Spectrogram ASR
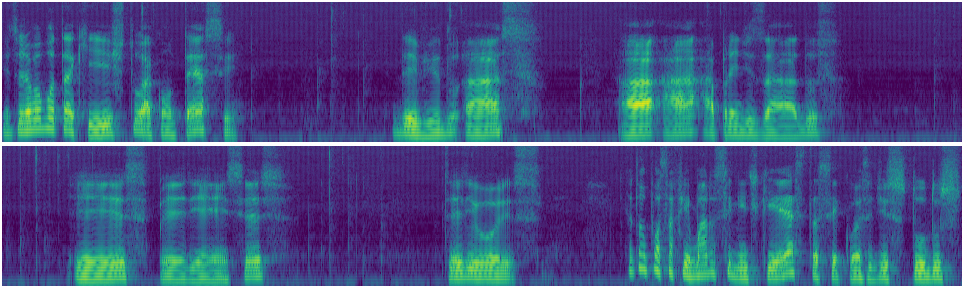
Então já vou botar aqui, isto acontece devido às, a, a aprendizados experiências anteriores. Então, posso afirmar o seguinte: que esta sequência de estudos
